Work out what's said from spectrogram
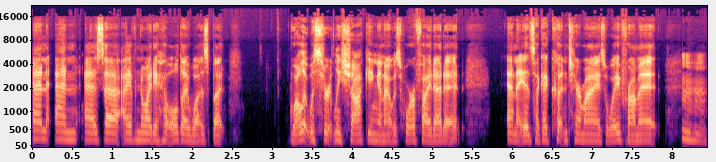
and and as uh, i have no idea how old i was but while it was certainly shocking and i was horrified at it and it's like i couldn't tear my eyes away from it Mhm.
